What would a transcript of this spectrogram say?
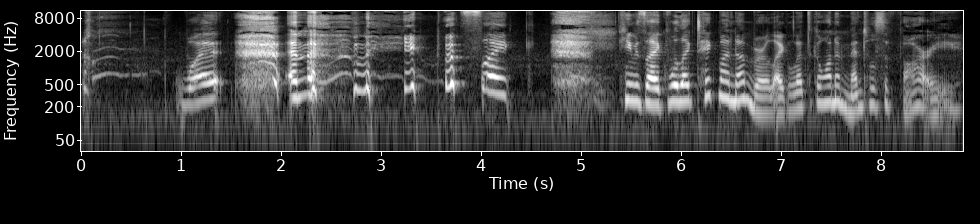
what? And then he was like he was like, "Well, like take my number. Like let's go on a mental safari."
